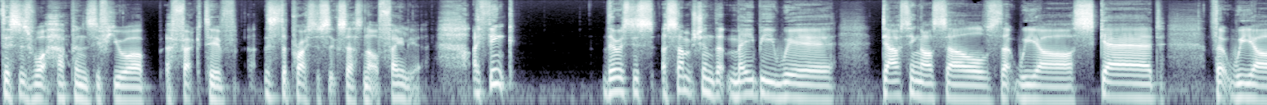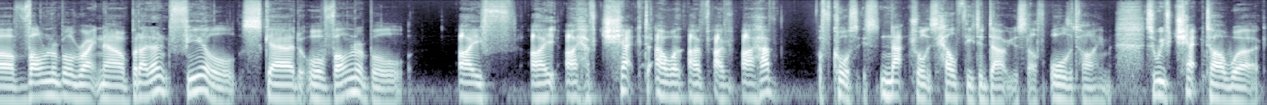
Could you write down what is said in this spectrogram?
this is what happens if you are effective. This is the price of success, not of failure. I think there is this assumption that maybe we're doubting ourselves, that we are scared, that we are vulnerable right now. But I don't feel scared or vulnerable. I've I I have checked our I've I've I have of course, it's natural, it's healthy to doubt yourself all the time. So we've checked our work.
